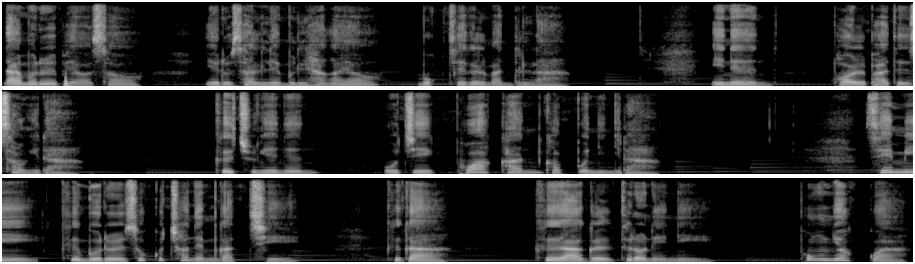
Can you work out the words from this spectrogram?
나무를 베어서 예루살렘을 향하여 목책을 만들라. 이는 벌 받을 성이라. 그 중에는 오직 포악한 것뿐이니라. 샘이 그 물을 솟구쳐냄 같이 그가 그 악을 드러내니 폭력과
